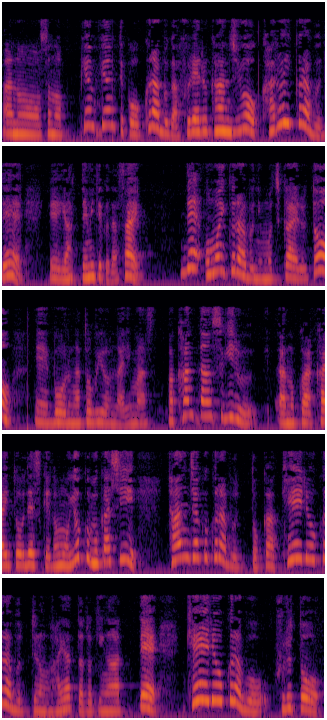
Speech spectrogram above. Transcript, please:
あのそのピュンピュンってこうクラブが触れる感じを軽いクラブで、え、やってみてください。で重いクラブに持ち替えると、え、ボールが飛ぶようになります、まあ、簡単すぎるあの回答ですけどもよく昔短尺クラブとか軽量クラブっていうのが流行った時があって軽量クラブを振ると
